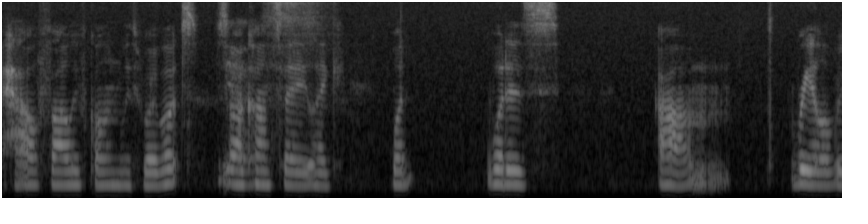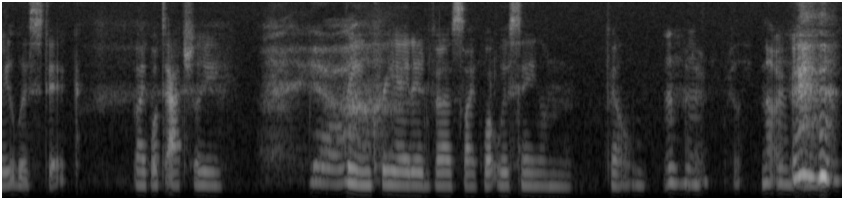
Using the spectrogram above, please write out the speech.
how far we've gone with robots, so I can't say like what what is um real realistic, like what's actually Yeah. being created versus like what we're seeing on film. I Mhm. don't really know. Mhm.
